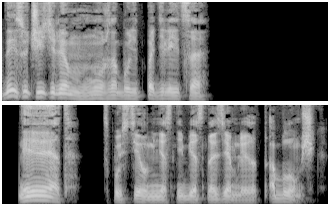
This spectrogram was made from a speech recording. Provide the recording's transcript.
Да и с учителем нужно будет поделиться. «Нет», — спустил меня с небес на землю этот обломщик.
